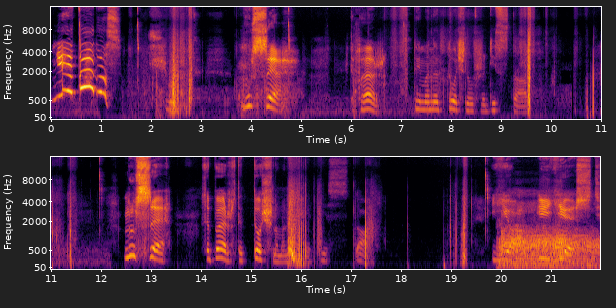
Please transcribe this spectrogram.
Ні, Танос! Чорт. Ну все. Тепер ти мене точно вже дістав. Ну все. Тепер ти точно мене дістав. Я і єсть.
